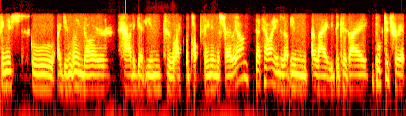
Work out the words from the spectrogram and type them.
finished school, I didn't really know how to get into like the pop scene in Australia. That's how I ended up in LA because I booked a trip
